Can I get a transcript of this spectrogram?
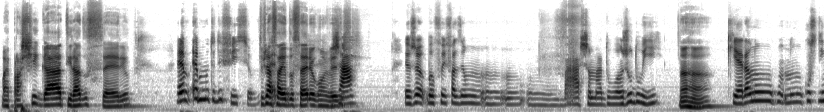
mas pra chegar, tirar do sério, É, é muito difícil. tu já É, saiu do sério algumas vezes? Já. Eu, já, eu fui fazer um, um, um- bar chamado Anjo do I, Aham. que era num, num curso de,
